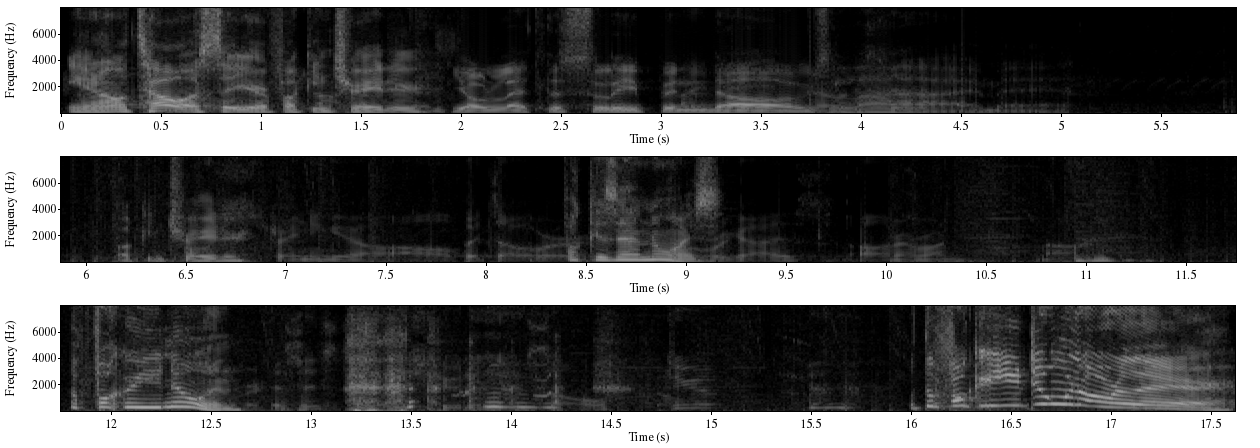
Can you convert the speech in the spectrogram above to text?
You know, tell us that you're a fucking traitor. Yo, let the sleeping dogs lie, man. Fucking traitor. Straining you out. It's over. Fuck is that noise? Oh, never The fuck are you doing? Is this Ted shooting himself? Dude, What the fuck are you doing over there?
